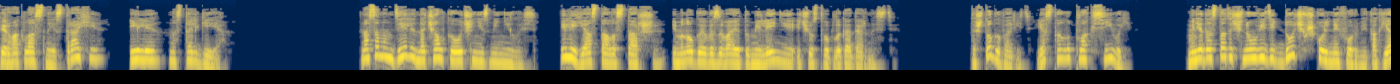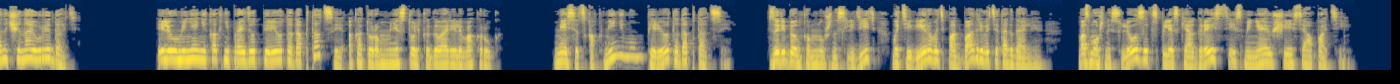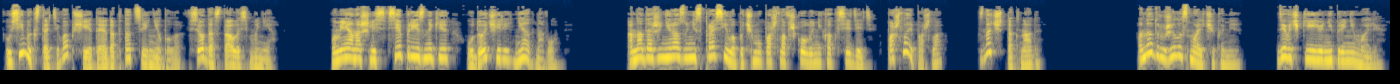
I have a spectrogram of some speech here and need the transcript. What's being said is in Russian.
Первоклассные страхи или ностальгия. На самом деле началка очень изменилась. Или я стала старше, и многое вызывает умиление и чувство благодарности. Да что говорить, я стала плаксивой. Мне достаточно увидеть дочь в школьной форме, как я начинаю рыдать. Или у меня никак не пройдет период адаптации, о котором мне столько говорили вокруг. Месяц как минимум период адаптации. За ребенком нужно следить, мотивировать, подбадривать и так далее. Возможны слезы, всплески агрессии, сменяющиеся апатией. У Симы, кстати, вообще этой адаптации не было. Все досталось мне. У меня нашлись все признаки, у дочери ни одного. Она даже ни разу не спросила, почему пошла в школу не как все дети. Пошла и пошла. Значит, так надо. Она дружила с мальчиками. Девочки ее не принимали.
